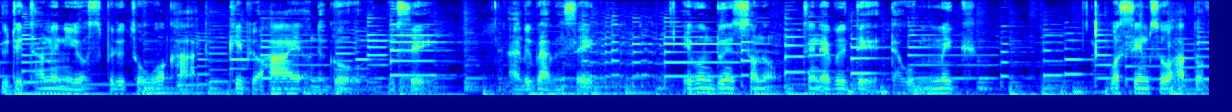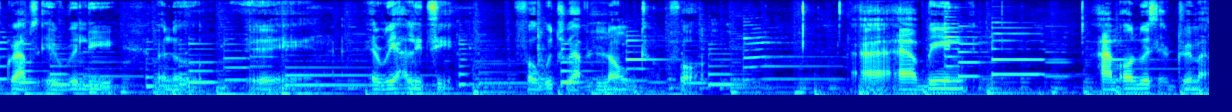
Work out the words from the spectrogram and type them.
You determine your spirit to work hard, keep your eye on the goal, you say. And people have been saying, even doing something every day that will make what seems so out of grasp a really, you know, a, a reality for which we have longed for. Uh, I have been, I'm always a dreamer,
